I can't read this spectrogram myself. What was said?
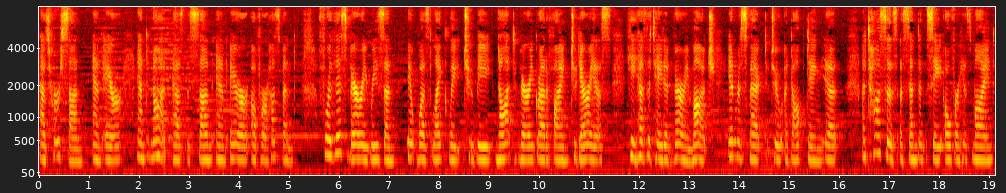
as her son and heir, and not as the son and heir of her husband. For this very reason it was likely to be not very gratifying to Darius. He hesitated very much in respect to adopting it. Atossa's ascendancy over his mind,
